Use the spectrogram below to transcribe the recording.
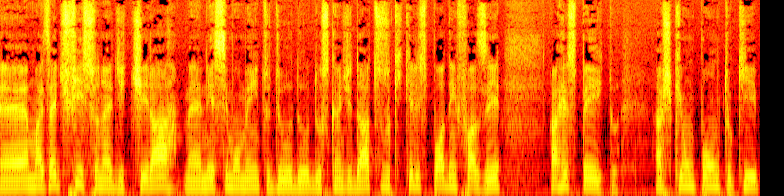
É, mas é difícil né, de tirar né, nesse momento do, do, dos candidatos o que, que eles podem fazer a respeito. Acho que um ponto que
